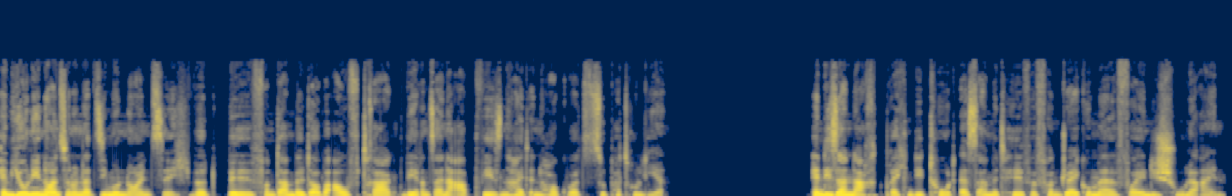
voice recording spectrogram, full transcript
Im Juni 1997 wird Bill von Dumbledore beauftragt, während seiner Abwesenheit in Hogwarts zu patrouillieren. In dieser Nacht brechen die Todesser mit Hilfe von Draco Malfoy in die Schule ein.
